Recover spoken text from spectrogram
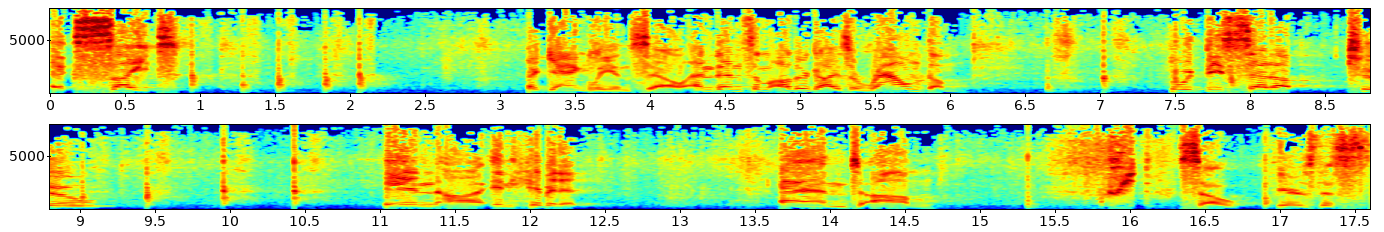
excite a ganglion cell, and then some other guys around them who would be set up to in, uh, inhibit it. And um, so here's this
